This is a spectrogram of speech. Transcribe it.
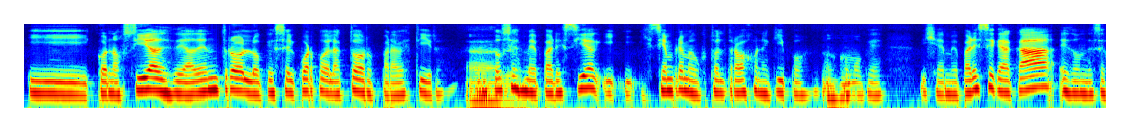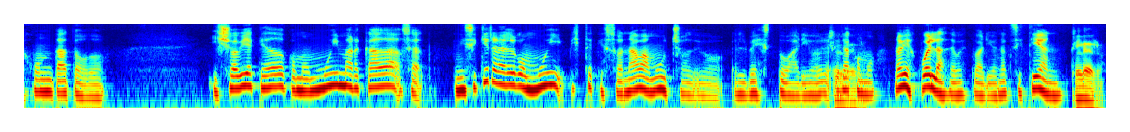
y conocía desde adentro lo que es el cuerpo del actor para vestir. Ah, Entonces me parecía, y, siempre me gustó el trabajo en equipo, como que dije, me parece que acá es donde se junta todo. Y yo había quedado como muy marcada, o sea, ni siquiera era algo muy, viste, que sonaba mucho, digo, el vestuario. Era como, no había escuelas de vestuario, no existían. Claro.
